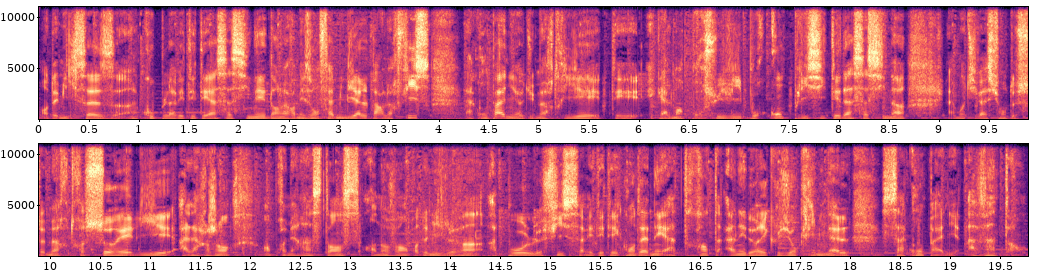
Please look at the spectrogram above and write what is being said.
En 2016, un couple avait été assassiné dans leur maison familiale par leur fils. La compagne du meurtrier était également poursuivie pour complicité d'assassinat. La motivation de ce meurtre serait liée à l'argent. En première instance, en novembre 2020, à Pau, le fils avait été condamné à 30 années de réclusion criminelle, sa compagne à 20 ans.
